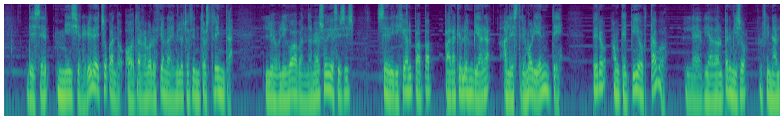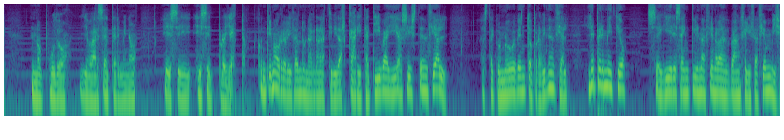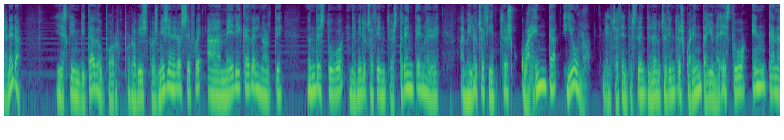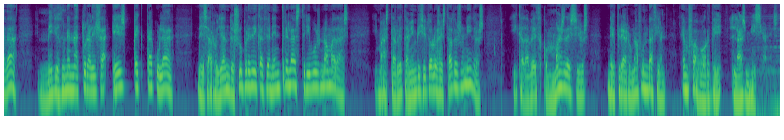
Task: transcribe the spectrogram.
de ser misionero. Y de hecho, cuando otra revolución, la de 1830, le obligó a abandonar su diócesis, se dirigió al Papa para que lo enviara al Extremo Oriente. Pero aunque Pío VIII le había dado el permiso, al final no pudo llevarse a término ese, ese proyecto. Continuó realizando una gran actividad caritativa y asistencial hasta que un nuevo evento providencial le permitió seguir esa inclinación a la evangelización misionera. Y es que invitado por, por obispos misioneros se fue a América del Norte, donde estuvo de 1839 a 1841. 1839-1841. Estuvo en Canadá, en medio de una naturaleza espectacular, desarrollando su predicación entre las tribus nómadas. Y más tarde también visitó los Estados Unidos y cada vez con más deseos de crear una fundación en favor de las misiones.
